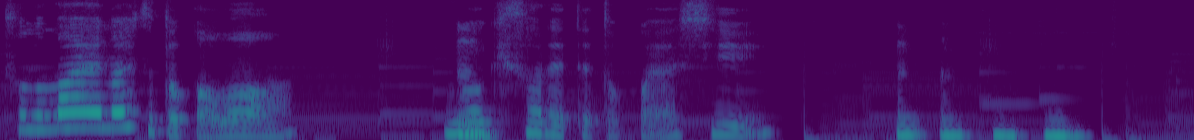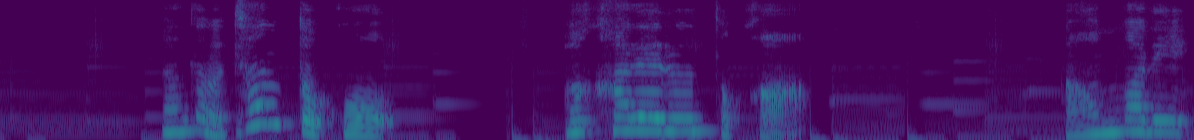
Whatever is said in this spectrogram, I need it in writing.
その前の人とかはん浮気されてとかやし、うんうんうんうん。なんだろう、ちゃんとこう、別れるとか、あんまり、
